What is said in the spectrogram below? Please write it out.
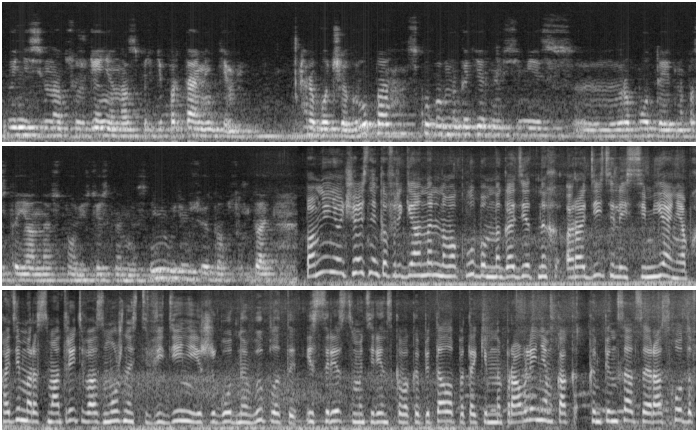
Вынесем на обсуждение у нас при департаменте Рабочая группа с клубом многодетных семей работает на постоянной основе. Естественно, мы с ними будем все это обсуждать. По мнению участников регионального клуба многодетных родителей «Семья», необходимо рассмотреть возможность введения ежегодной выплаты из средств материнского капитала по таким направлениям, как компенсация расходов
